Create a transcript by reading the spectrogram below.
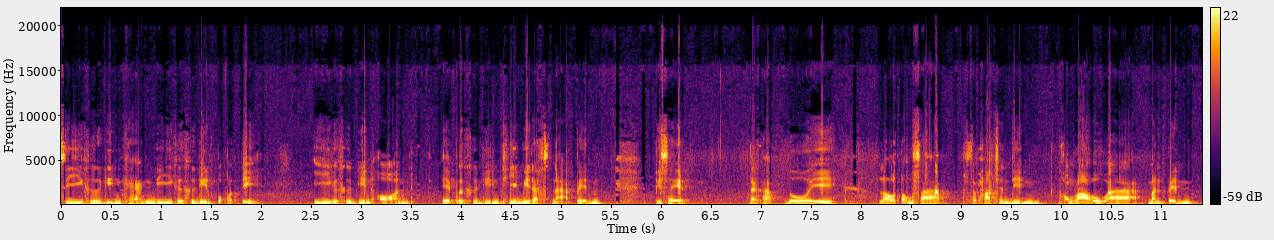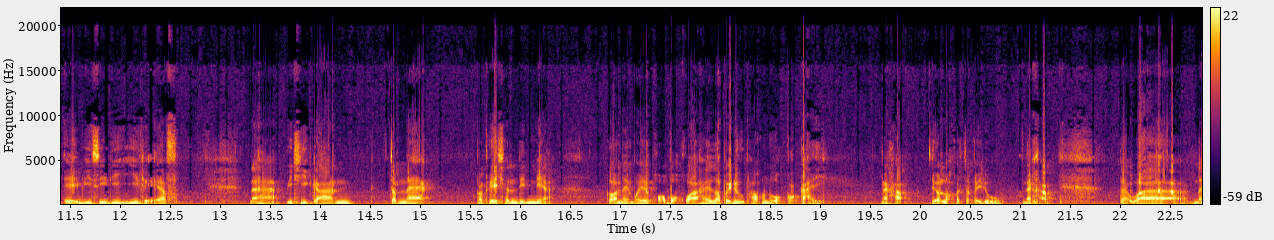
C คือดินแข็ง D ก็คือดินปกติ E ก็คือดินอ่อน F ก็คือดินที่มีลักษณะเป็นพิเศษ นะครับ โดยเราต้องทราบสภาพชั้นดินของเราว่ามันเป็น A B C D E หรือ F นะฮะวิธีการจำแนกประเภทชั้นดินเนี่ยก็ในมยพบอกว่าให้เราไปดูภาพผนวกกอไก่นะครับ เดี๋ยวเราก็จะไปดูนะครับ แต่ว่าใน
